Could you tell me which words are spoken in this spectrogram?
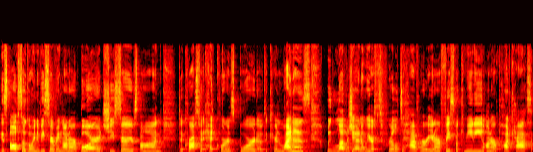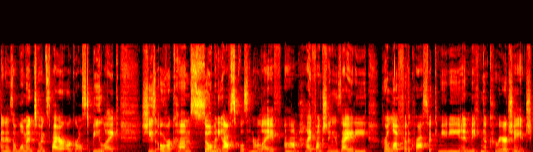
is also going to be serving on our board. She serves on the CrossFit headquarters board of the Carolinas. We love Jen. We are thrilled to have her in our Facebook community, on our podcast, and as a woman to inspire our girls to be like. She's overcome so many obstacles in her life um, high functioning anxiety, her love for the CrossFit community, and making a career change,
